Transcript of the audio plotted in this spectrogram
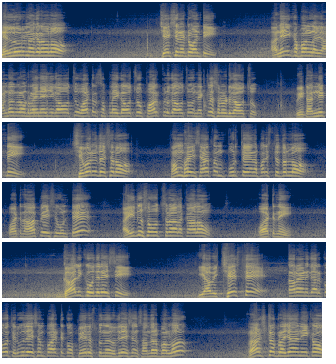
నెల్లూరు నగరంలో చేసినటువంటి అనేక పనులు అండర్ గ్రౌండ్ డ్రైనేజీ కావచ్చు వాటర్ సప్లై కావచ్చు పార్కులు కావచ్చు నెక్లెస్ రోడ్డు కావచ్చు వీటన్నిటినీ చివరి దశలో తొంభై శాతం పూర్తయిన పరిస్థితుల్లో వాటిని ఆపేసి ఉంటే ఐదు సంవత్సరాల కాలం వాటిని గాలికి వదిలేసి అవి చేస్తే నారాయణ గారికో తెలుగుదేశం పార్టీకో పేరుస్తుందని వదిలేసిన సందర్భంలో రాష్ట్ర ప్రజానీకం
